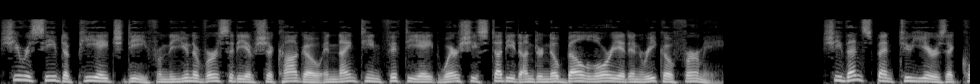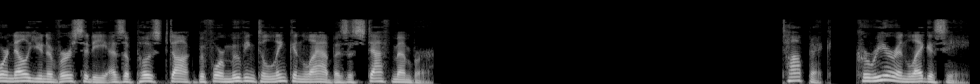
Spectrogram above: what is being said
She received a Ph.D. from the University of Chicago in 1958 where she studied under Nobel laureate Enrico Fermi. She then spent two years at Cornell University as a postdoc before moving to Lincoln Lab as a staff member. Career and legacy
